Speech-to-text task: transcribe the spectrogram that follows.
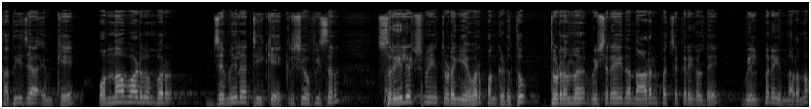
ഖദീജ എം കെ ഒന്നാം ward member Jameela T K കൃഷി ഓഫീസർ ശ്രീലക്ഷ്മി തുടങ്ങിയവർ പങ്കെടുത്തു. തുടർന്ന് വിഷരഹിത നാടൻ പച്ചക്കറികളുടെ വിൽപ്പനയും നടന്നു.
